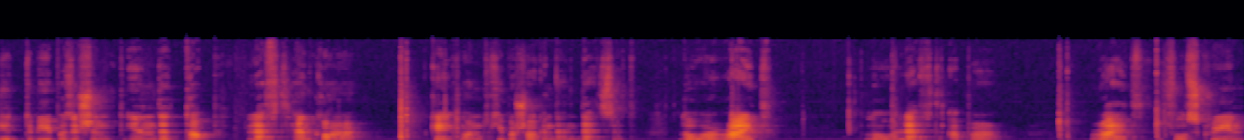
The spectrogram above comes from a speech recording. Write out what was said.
it to be positioned in the top left hand corner okay one keyboard shortcut and then that's it. Lower right lower left upper right full screen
